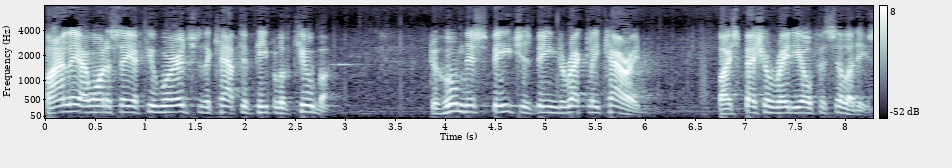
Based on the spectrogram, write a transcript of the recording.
Finally, I want to say a few words to the captive people of Cuba, to whom this speech is being directly carried by special radio facilities.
